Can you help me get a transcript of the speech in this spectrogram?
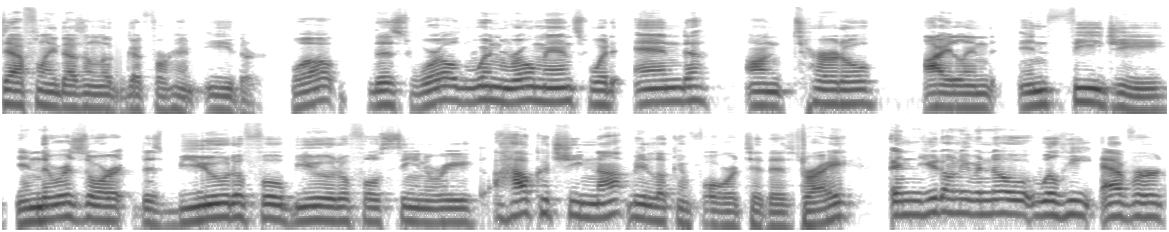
definitely doesn't look good for him either. Well, this whirlwind romance would end on Turtle island in Fiji, in the resort, this beautiful, beautiful scenery. How could she not be looking forward to this, right? And you don't even know, will he ever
